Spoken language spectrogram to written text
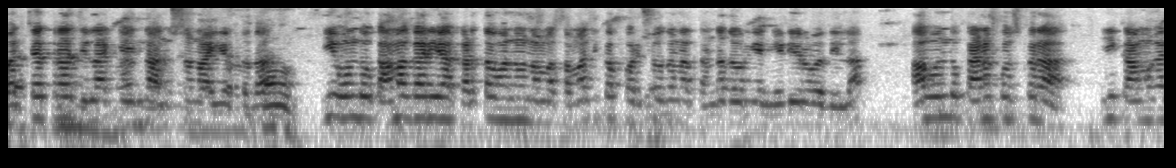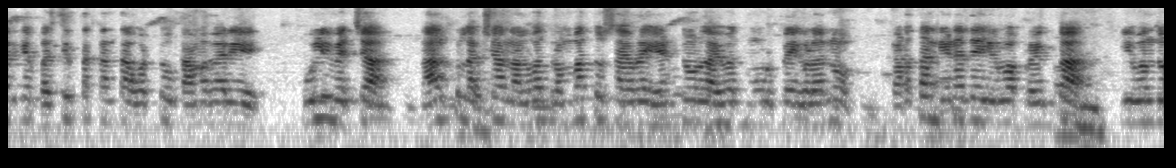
ಪಂಚಾಯತ್ ಇಲಾಖೆಯಿಂದ ಅನುಷ್ಠಾನ ಆಗಿರ್ತದ. ಈ ಒಂದು ಕಾಮಗಾರಿಯ ಕಡತವನ್ನು ನಮ್ಮ ಸಾಮಾಜಿಕ ಪರಿಶೋಧನಾ ತಂಡದವರಿಗೆ ನೀಡಿರುವುದಿಲ್ಲ. ಆ ಒಂದು ಕಾರಣಕ್ಕೋಸ್ಕರ ಈ ಕಾಮಗಾರಿಗೆ ಬಸ್ತಿರ್ತಕ್ಕಂತ ಒಟ್ಟು ಕಾಮಗಾರಿ ಕೂಲಿ ವೆಚ್ಚ ನಾಲ್ಕು ಲಕ್ಷ ನಲವತ್ತೊಂಬತ್ತು ಸಾವಿರ ಎಂಟುನೂರ ಐವತ್ ಮೂರು ರೂಪಾಯಿಗಳನ್ನು ಕಡತ ನೀಡದೇ ಇರುವ ಪ್ರಯುಕ್ತ ಈ ಒಂದು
